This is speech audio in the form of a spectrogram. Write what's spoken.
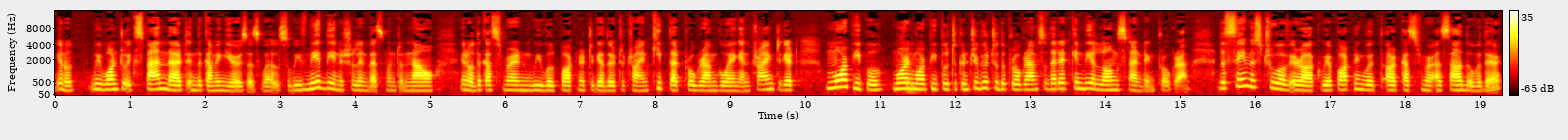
you know we want to expand that in the coming years as well. So we've made the initial investment, and now you know the customer and we will partner together to try and keep that program going and trying to get more people, more and more people to contribute to the program so that it can be a long-standing program. The same is true of Iraq. We are partnering with our customer Assad over there,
